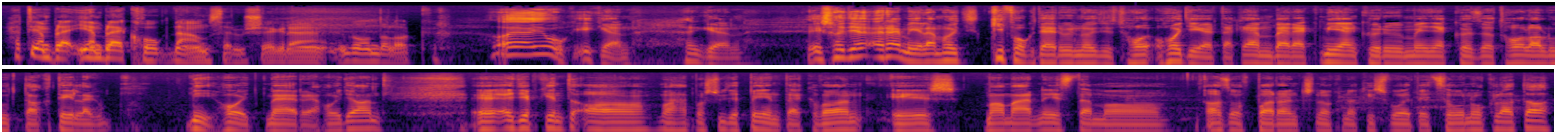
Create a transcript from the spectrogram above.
Hát ilyen, Bla- ilyen Black Hawk Down-szerűségre gondolok. Olyan jók, igen, igen. És hogy remélem, hogy ki fog derülni, hogy ho- hogy éltek emberek, milyen körülmények között, hol aludtak, tényleg mi, hogy, merre, hogyan. E, Egyébként a, hát most ugye péntek van, és ma már néztem a Azov parancsnoknak is volt egy szónoklata.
